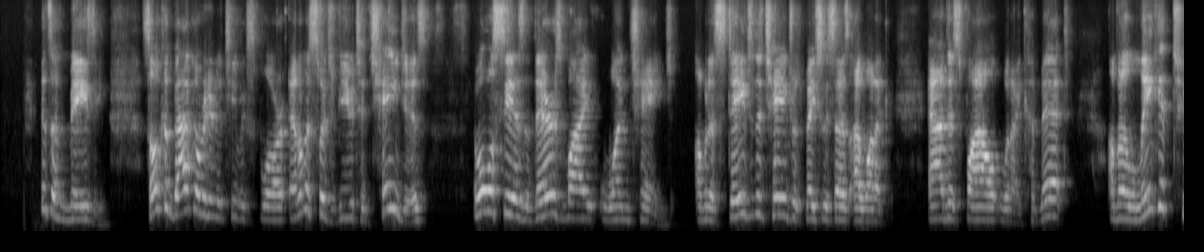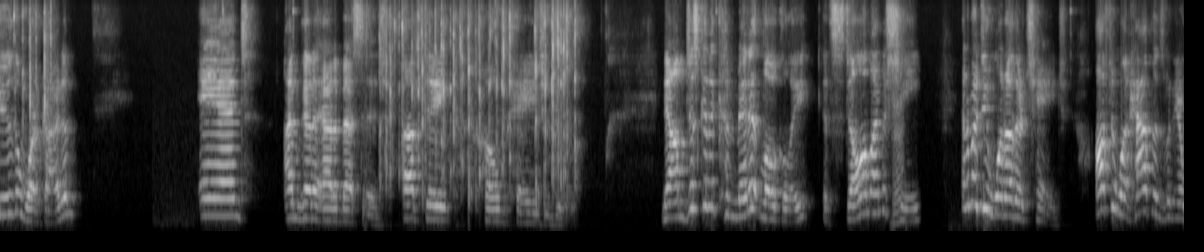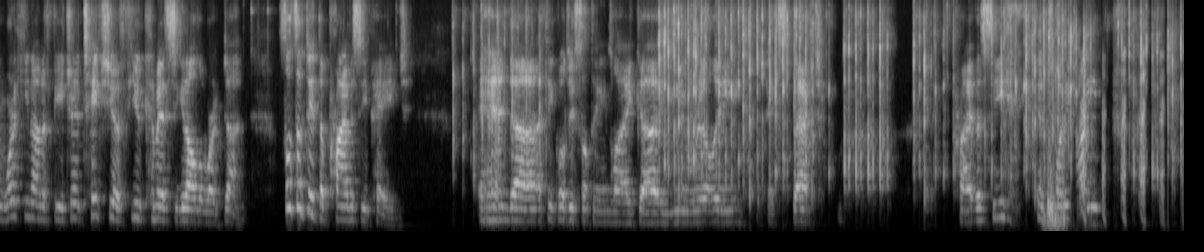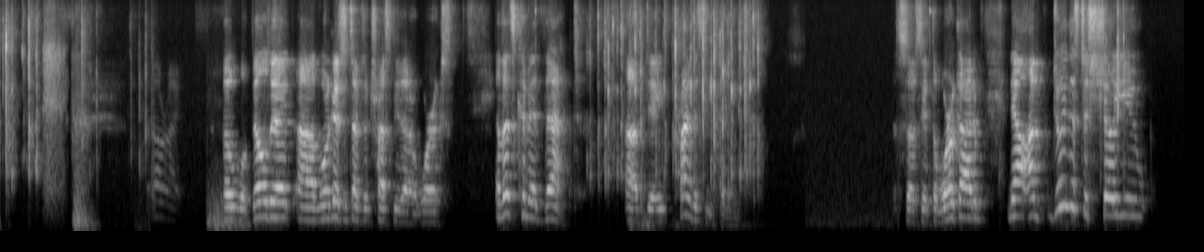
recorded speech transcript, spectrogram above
It's amazing. So I'll come back over here to Team Explorer, and I'm going to switch view to changes. And what we'll see is there's my one change. I'm going to stage the change, which basically says I want to add this file when I commit. I'm going to link it to the work item and I'm going to add a message, update homepage view. Now I'm just going to commit it locally. It's still on my mm-hmm. machine. And I'm going to do one other change. Often what happens when you're working on a feature, it takes you a few commits to get all the work done. So let's update the privacy page. And uh, I think we'll do something like uh, you really expect privacy in 2020? So we'll build it. Um, we're going to just have to trust me that it works. And let's commit that. Update privacy page. Associate the work item. Now I'm doing this to show you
